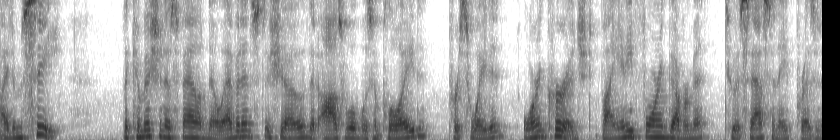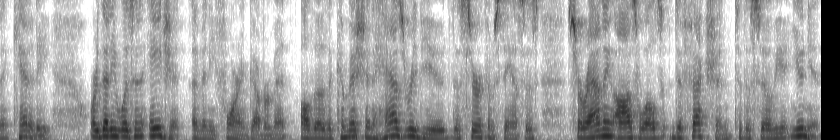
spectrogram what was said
Item C. The Commission has found no evidence to show that Oswald was employed, persuaded, or encouraged by any foreign government to assassinate President Kennedy, or that he was an agent of any foreign government, although the Commission has reviewed the circumstances surrounding Oswald's defection to the Soviet Union,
